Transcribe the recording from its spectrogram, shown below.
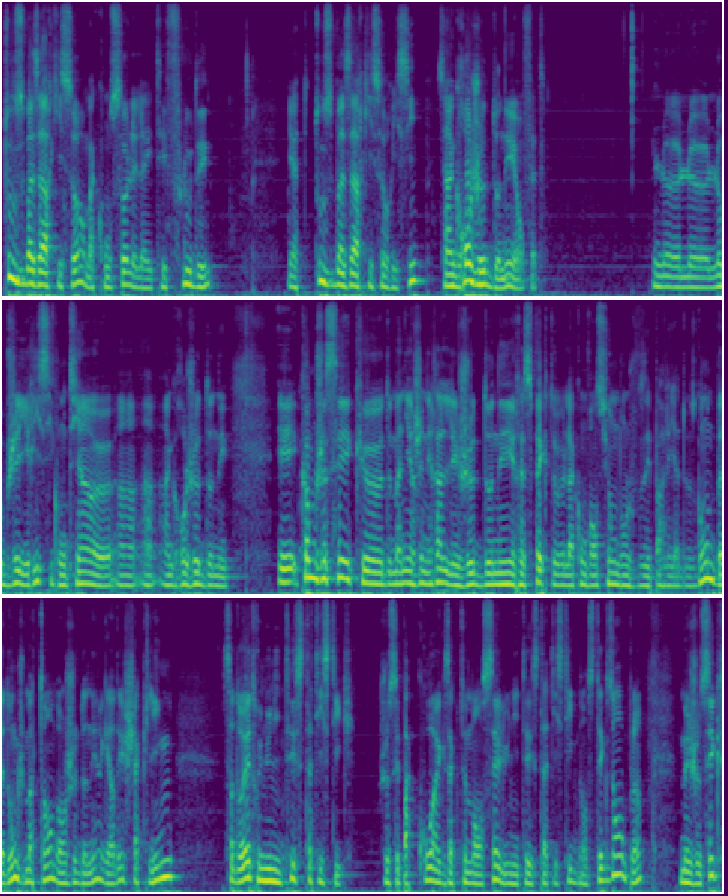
Tout ce bazar qui sort, ma console elle a été floudée, il y a tout ce bazar qui sort ici. C'est un gros jeu de données en fait. L'objet iris, il contient euh, un, gros jeu de données. Et comme je sais que de manière générale, les jeux de données respectent la convention dont je vous ai parlé il y a deux secondes, bah donc je m'attends dans jeu de données, regardez, chaque ligne, ça doit être une unité statistique. Je ne sais pas quoi exactement c'est l'unité statistique dans cet exemple, hein, mais je sais que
